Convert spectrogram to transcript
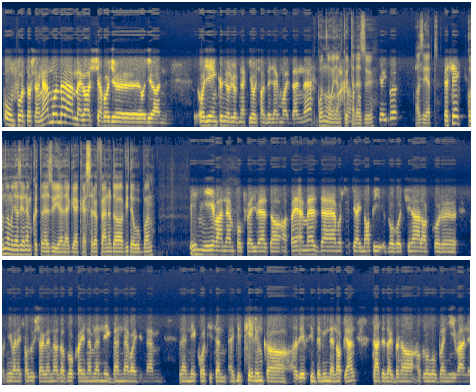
komfortosan nem mondanám, meg azt se, hogy, hogy olyan hogy én könyörgök neki, hogy hadd legyek majd benne. Gondolom, hogy nem kötelező azért. Tessék? Gondolom, hogy azért nem kötelező jelleggel kell szerepelned a videókban. Én nyilván nem fog fegyvert a, a fejemhez, de most, hogyha egy napi vlogot csinál, akkor az nyilván egy hazugság lenne az a vlog, ha én nem lennék benne, vagy nem lennék ott, hiszen együtt élünk a, az év szinte minden napján, tehát ezekben a, a vlogokban nyilván ö,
